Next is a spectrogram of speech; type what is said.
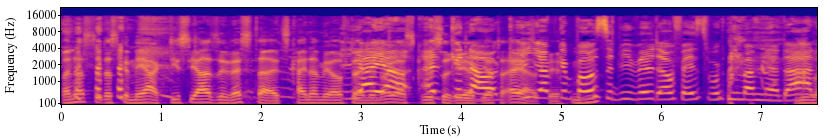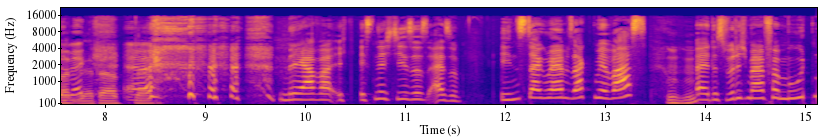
Wann hast du das gemerkt? Dieses Jahr Silvester, als keiner mehr auf deine Neujahrsgrüße äh, genau. reagiert hat. Ah, ja, ich habe okay. Gepostet, wie wild auf Facebook, niemand mehr da, Niemand alle weg. mehr da. Äh, Ja. Nee, aber ich, ist nicht dieses, also Instagram sagt mir was. Mhm. Äh, das würde ich mal vermuten.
